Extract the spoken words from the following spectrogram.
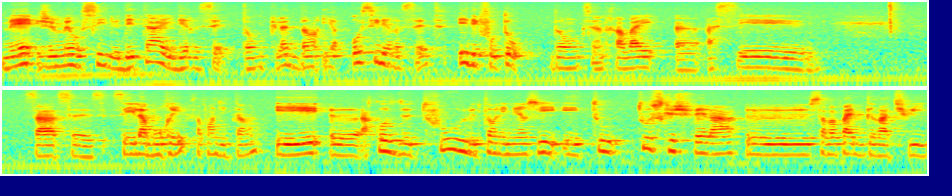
Mais je mets aussi le détail des recettes. Donc, là-dedans, il y a aussi des recettes et des photos. Donc, c'est un travail euh, assez... ça c'est élaboré, ça prend du temps. Et euh, à cause de tout le temps, l'énergie et tout, tout ce que je fais là, euh, ça va pas être gratuit.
